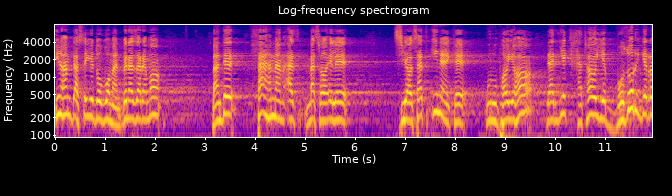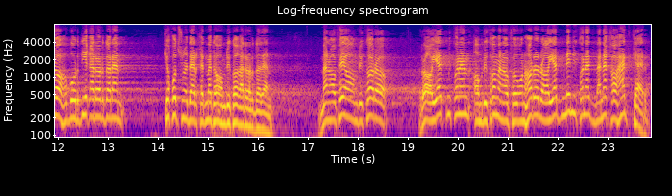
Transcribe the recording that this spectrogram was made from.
این هم دسته دومن. به نظر ما بنده فهمم از مسائل سیاست اینه که اروپایی ها در یک خطای بزرگ راهبردی قرار دارن که خودشونو در خدمت آمریکا قرار دادن. منافع آمریکا را رعایت می‌کنن آمریکا منافع اونها را رعایت نمی کند و نخواهد کرد.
